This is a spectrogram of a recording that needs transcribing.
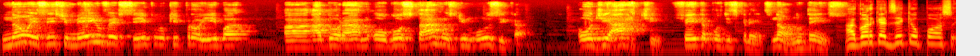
Não existe meio versículo que proíba a, adorar ou gostarmos de música ou de arte feita por descrentes. Não, não tem isso. Agora quer dizer que eu posso.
